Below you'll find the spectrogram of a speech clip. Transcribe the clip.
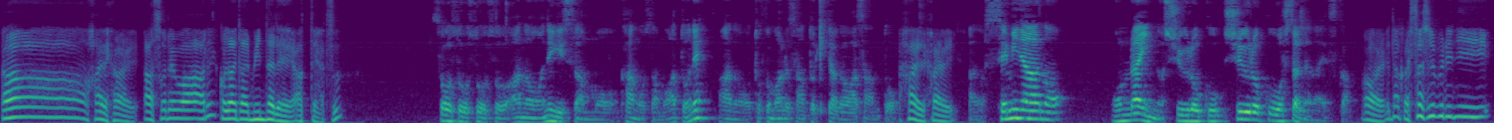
ああ、はいはい。あ、それはあれ？この間みんなで会ったやつ？そうそうそうそう。あの、根岸さんも、看護さんも、あとね、あの、徳丸さんと北川さんと、はいはい。あの、セミナーのオンラインの収録、収録をしたじゃないですか。はい。なんか久しぶりに、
